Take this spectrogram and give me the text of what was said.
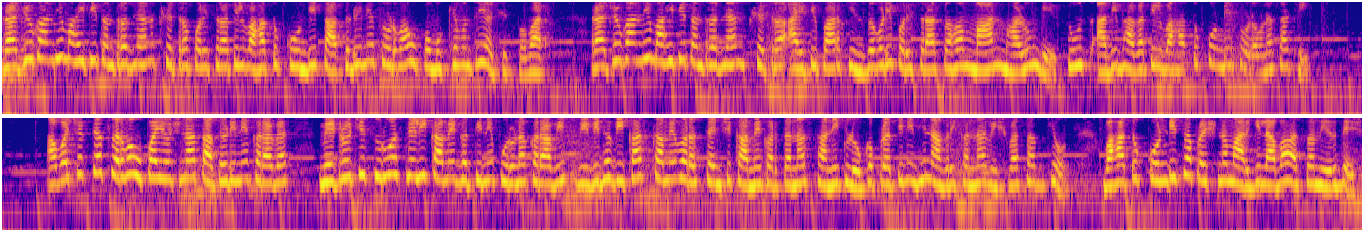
राजीव गांधी माहिती तंत्रज्ञान क्षेत्र परिसरातील वाहतूक कोंडी तातडीने सोडवा उपमुख्यमंत्री अजित पवार. राजीव गांधी माहिती तंत्रज्ञान क्षेत्र आयटी पार्क हिंजवडी परिसरासह मान म्हाळुंगे सूस आदी भागातील वाहतूक कोंडी सोडवण्यासाठी आवश्यक त्या सर्व उपाययोजना तातडीने कराव्यात. मेट्रोची सुरू असलेली कामे गतीने पूर्ण करावीत. विविध विकास कामे व रस्त्यांची कामे करताना स्थानिक लोकप्रतिनिधी नागरिकांना विश्वासात घेऊन वाहतूक कोंडीचा प्रश्न मार्गी लावा असा निर्देश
